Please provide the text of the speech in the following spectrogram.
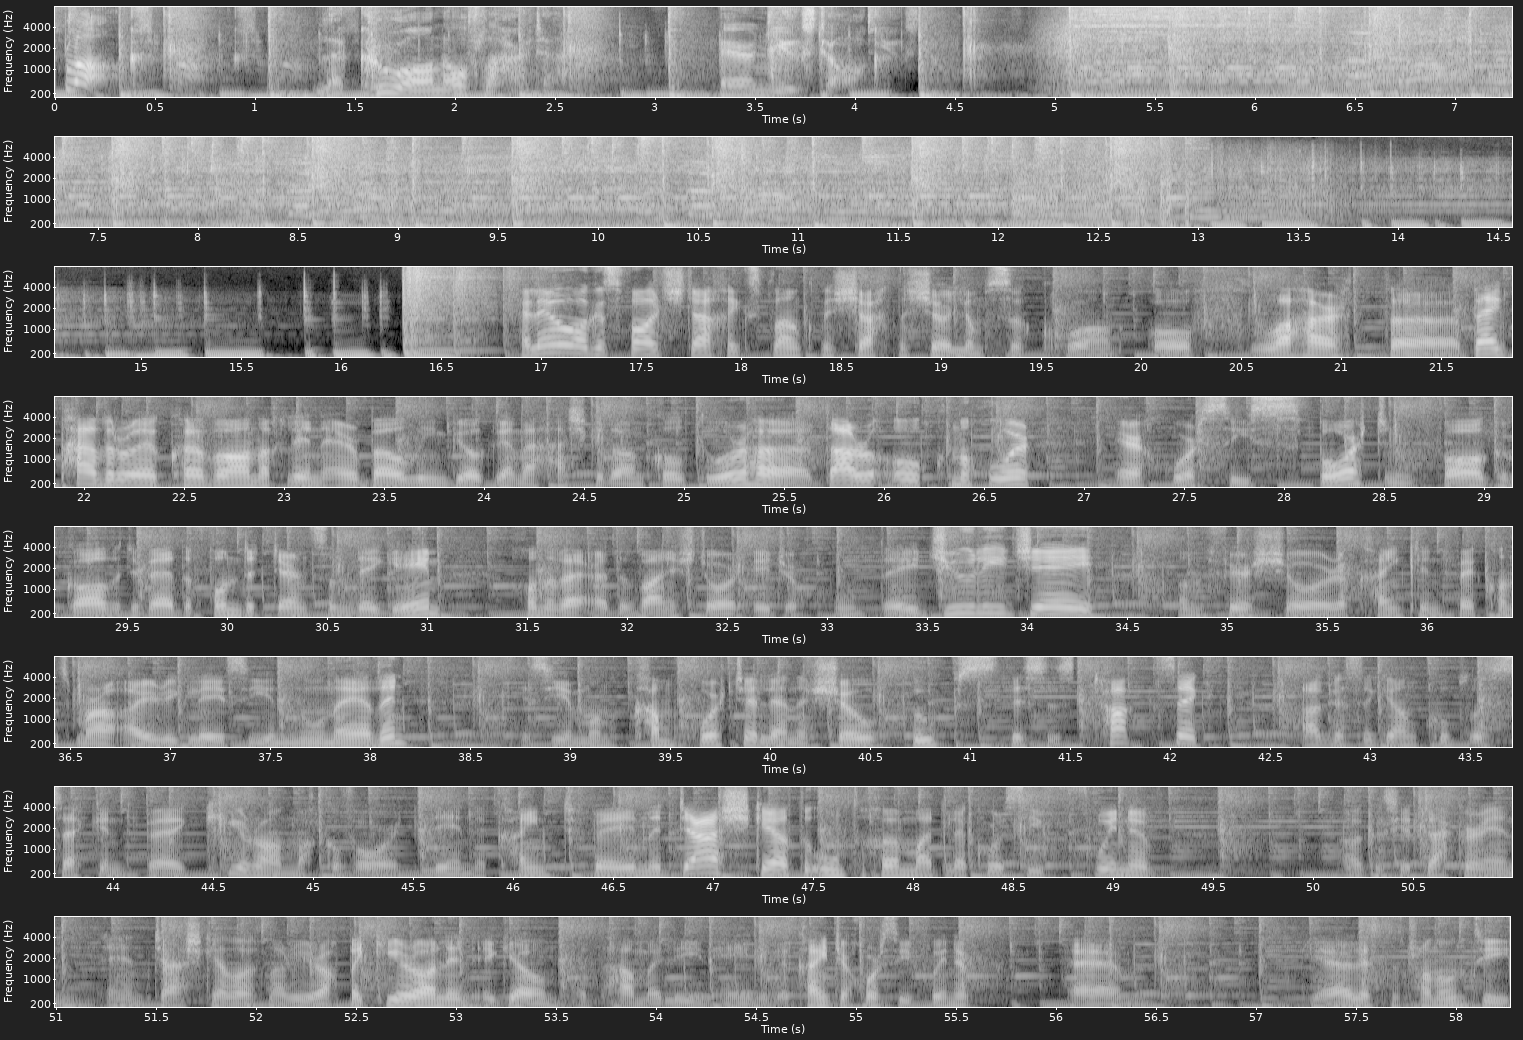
Splanc le cuaán ó flaharta. Air Newstalk. Hello agus fáilteach ag Splanc na seaachna seolumsa chuáin ó lethart beag pedar a cuimhánach linn ar bailín beag lena heiscad an cultúrtha dar ó nachhuiir ar chuirsaí sport an fág go gáda de bheith a funda dearn Sunday game. Chuna bheith ar do bhainisteir idir chunta. Julie J. an fear seoir a caiinlinn feh chun mar airí léí an núnéadin, Is í man camchuirte lena show Oops, this is toxic. Agus ag an cúpla second be Kirán mac bhór lin a caiint fé na deiscealt úntacha maid le cuasaí foioineh agus sé dechar in in deisceach na riach Bei Kiránlinn i gceann a tamlín hénig a caiinte chósaí foioineh leis na tróntaí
